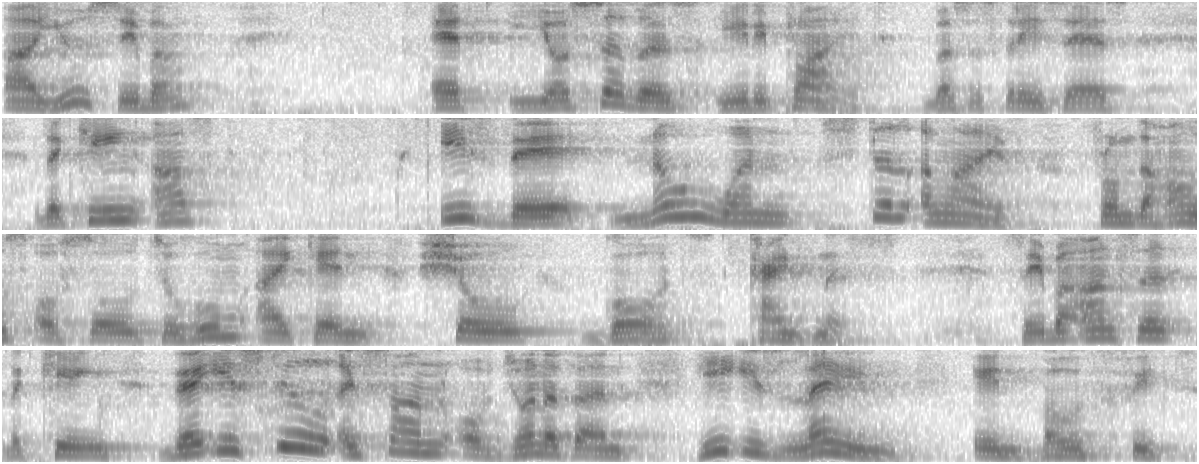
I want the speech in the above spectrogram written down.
Are you Siba? At your service, he replied. Verses 3 says, The king asked, Is there no one still alive from the house of Saul to whom I can show God's kindness? Ziba answered the king, There is still a son of Jonathan. He is lame in both feet.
